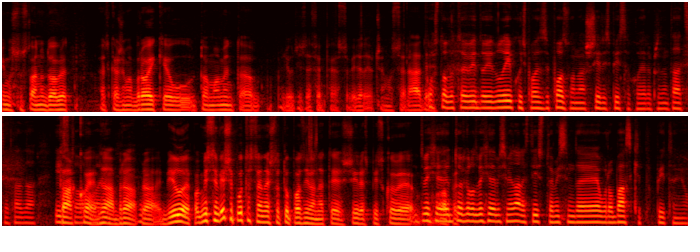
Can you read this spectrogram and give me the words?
imao sam stvarno dobre ajde kažemo, brojke u tom momentu, ljudi iz FNP-a su vidjeli o čemu se radi. Posle toga to je vidio i Livković pa se pozvao na širi spisak koje je reprezentacija tada isto. Tako je, ovaj... da, bra, bra. Bilo je, pa, mislim, više puta se nešto tu poziva na te šire spiskove. 2000, opet. To je bilo 2011. isto, ja mislim da je Eurobasket u pitanju.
